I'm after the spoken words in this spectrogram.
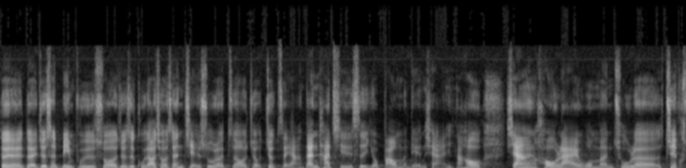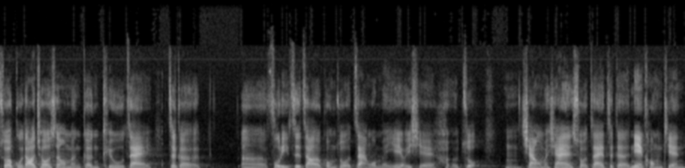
对对对，就是并不是说就是古道求生结束了之后就就这样，但他其实是有把我们连起来。然后像后来我们除了其实除了古道求生，我们跟 Q 在这个呃副里制造的工作站，我们也有一些合作。嗯，像我们现在所在这个镍空间，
